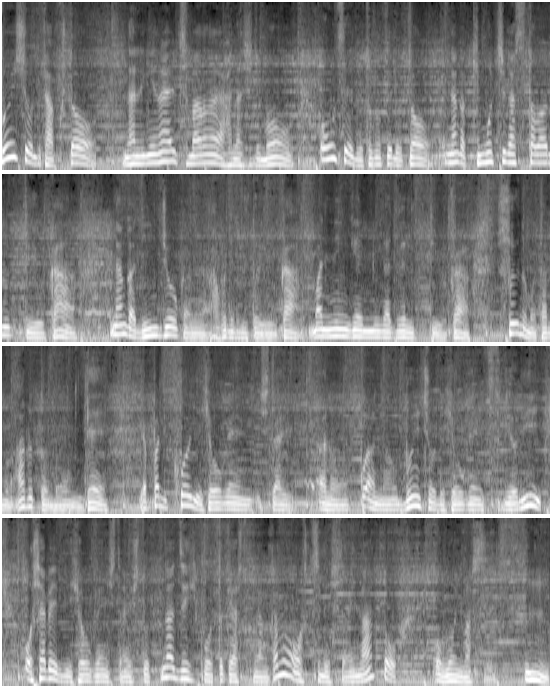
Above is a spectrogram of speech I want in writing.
文章で書くと何気ないつまらない話でも音声で届けるとなんか気持ちが伝わるっていうかなんか臨場感があふれるというか、まあ、人間味が出るっていうかそういうのも多分あると思うんでやっぱり声で表現したいあのあの文章で表現するよりおしゃべりで表現したい人っていうのはぜひポッドキャストなんかもお勧めしたいなと思います。うん、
